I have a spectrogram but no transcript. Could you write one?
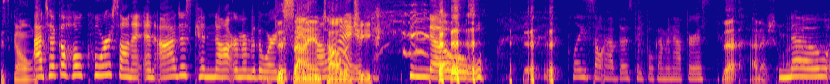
it's gone. I took a whole course on it, and I just cannot remember the word. the to Scientology. no. Please don't have those people coming after us. The- I know No,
